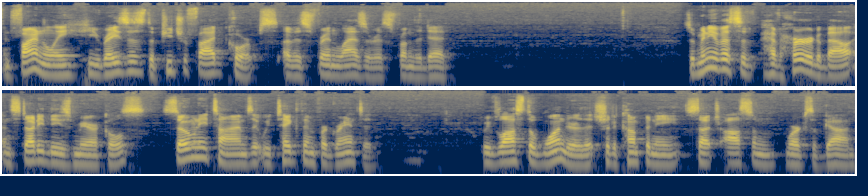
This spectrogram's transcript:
And finally, he raises the putrefied corpse of his friend Lazarus from the dead. So many of us have heard about and studied these miracles so many times that we take them for granted. We've lost the wonder that should accompany such awesome works of God.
